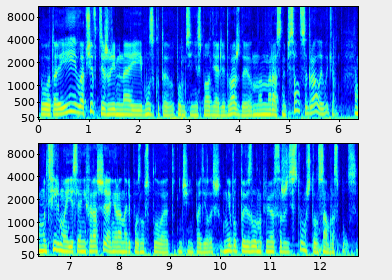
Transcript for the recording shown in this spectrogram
Вот, а и вообще в те же времена и музыку-то, вы помните, не исполняли дважды. Он на раз написал, сыграл и выкинул. Мультфильмы, если они хороши, они рано или поздно всплывают, тут ничего не поделаешь. Мне вот повезло, например, с Рождеством, что он сам расползся.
